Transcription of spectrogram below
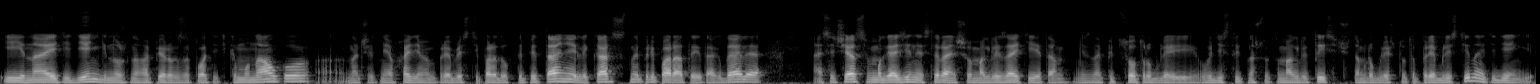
И на эти деньги нужно, во-первых, заплатить коммуналку, э, значит, необходимо приобрести продукты питания, лекарственные препараты и так далее. А сейчас в магазин, если раньше вы могли зайти, там, не знаю, 500 рублей, вы действительно что-то могли, 1000 там, рублей что-то приобрести на эти деньги,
